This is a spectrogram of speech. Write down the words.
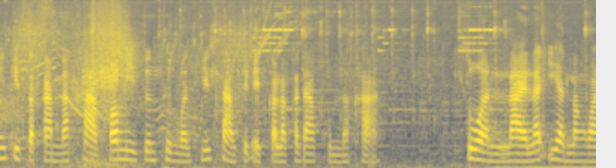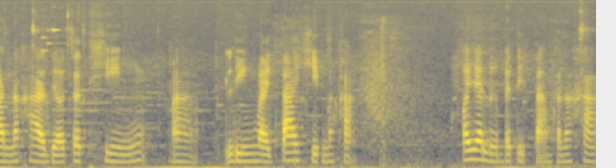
ึ่งกิจกรรมนะคะ ก็มีจนถึงวันที่ 31 กรกฎาคมนะคะ ส่วนรายละเอียดรางวัลนะคะ เดี๋ยวจะทิ้งลิงก์ไว้ใต้คลิปนะคะ ก็อย่าลืมไปติดตามกันนะคะ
